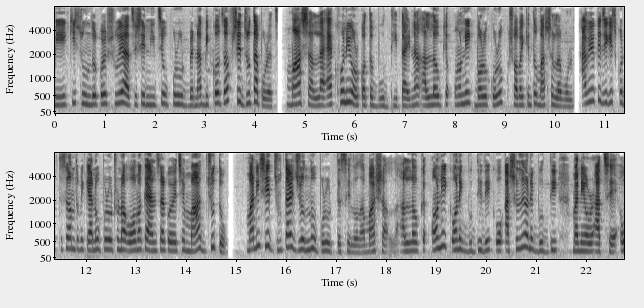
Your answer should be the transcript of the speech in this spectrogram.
মেয়ে কি সুন্দর করে শুয়ে আছে, সে নিচে উপরে উঠবে না বিকজ অফ সে জুতা পরেছে। মাশাল্লাহ এখনই ওর কত বুদ্ধি, তাই না? আল্লাহ ওকে অনেক বড় করুক, সবাই কিন্তু মাশাল্লাহ বলবে। আমি ওকে জিজ্ঞেস করতেছিলাম, তুমি কেন উপরে উঠো না? ও আমাকে অ্যান্সার করেছে, মা, জুতো। মানে সে জুতার জন্য উপরে উঠতেছিল না মাশাল্লাহ আল্লাহ ওকে অনেক অনেক বুদ্ধি দিক ও আসলে অনেক বুদ্ধি মানে ওর আছে। ও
